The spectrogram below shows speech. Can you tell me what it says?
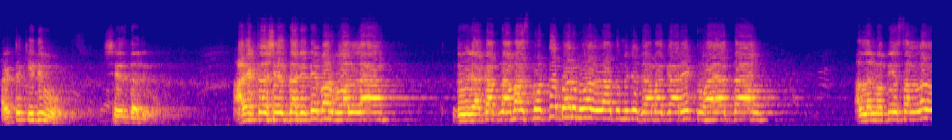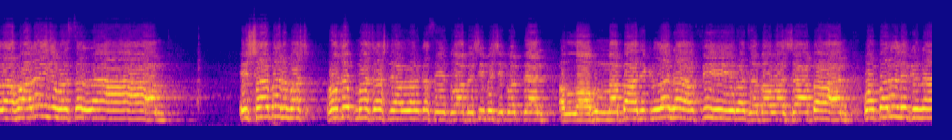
আরেকটা কি দিব? সেজদা দেব। আরেকটা সেজদা দিতে পারব আল্লাহ। দুই রাকাত নামাজ পড়তে পারব আল্লাহ। তুমি যদি আমাকে আরেকটু হায়াত দাও। আল্লাহ নবী সাল্লাল্লাহু আলাইহি ওয়াসাল্লাম এই শাবান মাস, রজব মাস আসলে আল্লাহর কাছে দোয়া বেশি বেশি করতেন। আল্লাহুম্মা বারিক লানা ফি রজব ওয়া শাবান ওয়া বাল্লিগনা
